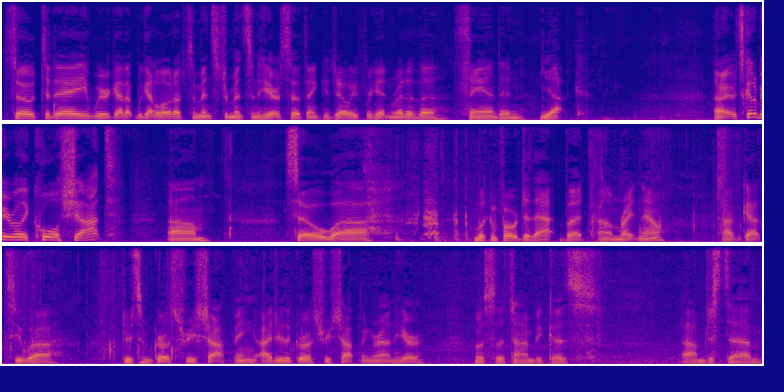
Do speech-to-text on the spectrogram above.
so today we got we got to load up some instruments in here. So thank you, Joey, for getting rid of the sand and yuck. All right, it's going to be a really cool shot. Um, so uh, looking forward to that. But um, right now, I've got to uh, do some grocery shopping. I do the grocery shopping around here most of the time because I'm just um,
